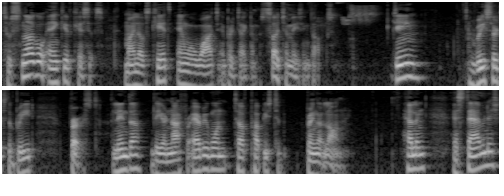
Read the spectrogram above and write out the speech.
to snuggle and give kisses. Mine loves kids and will watch and protect them. Such amazing dogs. Jean, research the breed first. Linda, they are not for everyone. Tough puppies to bring along. Helen, establish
